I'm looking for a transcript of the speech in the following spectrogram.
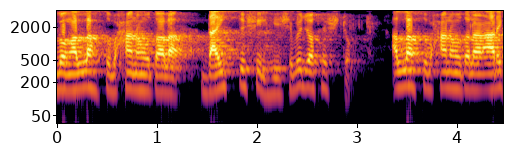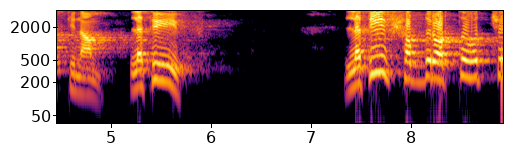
এবং আল্লাহ সুবাহানহ তালা দায়িত্বশীল হিসেবে যথেষ্ট। আল্লাহ সুবাহানহ তালার আরেকটি নাম, লতিফ। লতিফ শব্দের অর্থ হচ্ছে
